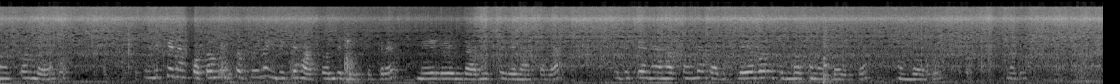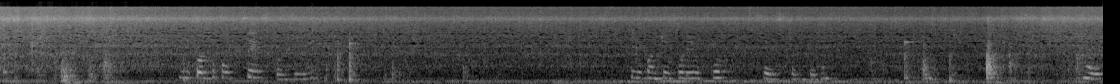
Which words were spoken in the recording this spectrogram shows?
ಮಾಡಿಕೊಂಡು, ಇದಕ್ಕೆ ನಾನು ಕೊತ್ತಂಬರಿ ಸೊಪ್ಪಿನ ಇದಕ್ಕೆ ಹಾಕ್ಕೊಂತೀನಿ ಸಕ್ಕರೆ ಮೇಲೆ ಏನು ಗಾರ್ನಿಷಿಗೆ ಏನು ಹಾಕಲ್ಲ. ಇದಕ್ಕೆ ನಾನು ಹಾಕ್ಕೊಂಡ್ರೆ ಅದು ಫ್ಲೇವರ್ ತುಂಬ ಚೆನ್ನಾಗಿ ಬರುತ್ತೆ. ಹಾಗಾಗಿ ನೋಡಿ. ಇದಕ್ಕೆ ಒಂದು ಉಪ್ಪು ಸೇರಿಸ್ಕೊತೀನಿ. ಇದಕ್ಕೆ కొంచెం ಸೇರಿಸ್ಕೊತೀನಿ ನೋಡಿ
